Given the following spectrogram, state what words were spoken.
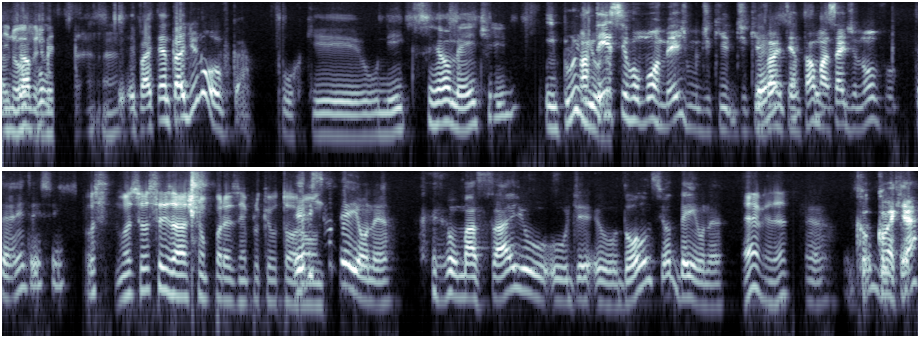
de novo, ele vai, tentar, né? ele vai tentar de novo, cara porque o Knicks realmente implodiu. Mas tem né? esse rumor mesmo de que, de que tem, vai tentar o Masai de novo? Tem, tem sim. Mas vocês acham, por exemplo, que o Toronto... Eles se odeiam, né? O Masai e o, o, o Dolan se odeiam, né? É verdade. É, Como é que é?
